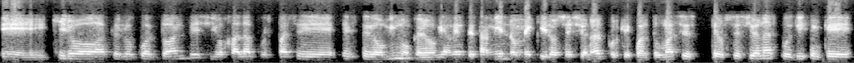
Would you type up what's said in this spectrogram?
eh, quiero hacerlo cuanto antes y ojalá pues pase este domingo, pero obviamente también no me quiero obsesionar porque cuanto más te obsesionas, pues dicen que,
